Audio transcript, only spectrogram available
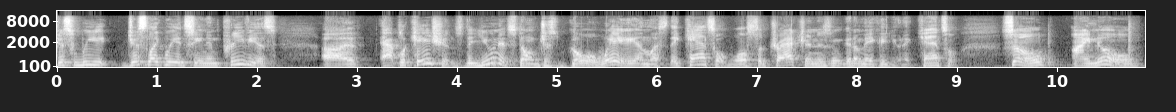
Just, we, just like we had seen in previous uh, applications, the units don't just go away unless they cancel. Well, subtraction isn't going to make a unit cancel. So I know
